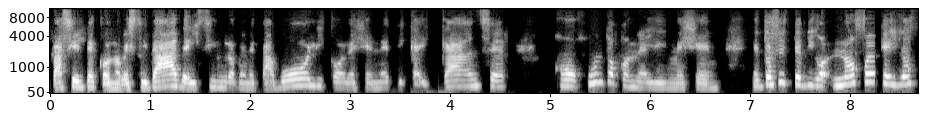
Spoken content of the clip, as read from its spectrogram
paciente con obesidad, del síndrome metabólico, de genética y cáncer, junto con el IMEGEN. Entonces te digo, no fue que yo,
